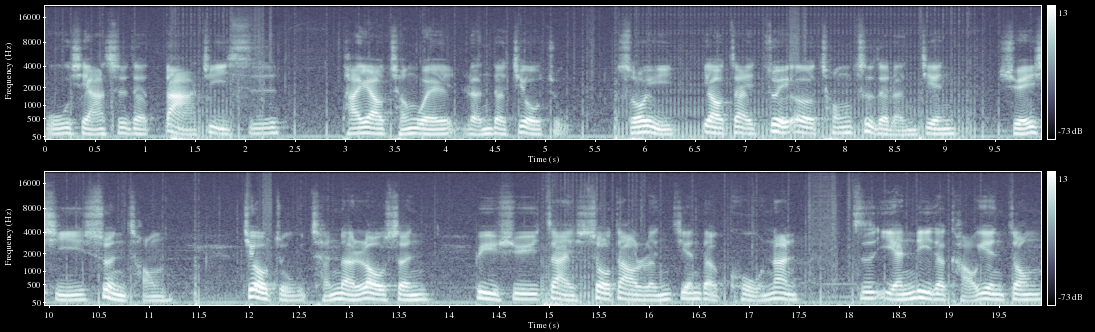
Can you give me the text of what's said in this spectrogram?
无瑕疵的大祭司。他要成为人的救主，所以要在罪恶充斥的人间学习顺从。救主成了肉身，必须在受到人间的苦难之严厉的考验中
